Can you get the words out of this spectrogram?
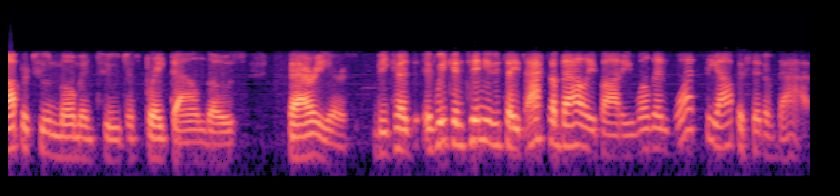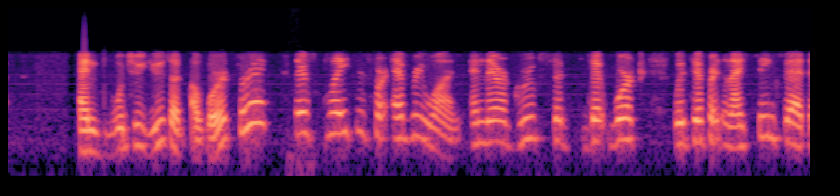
opportune moment to just break down those barriers. Because if we continue to say that's a ballet body, well, then what's the opposite of that? And would you use a, a word for it? There's places for everyone, and there are groups that, that work with different. And I think that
